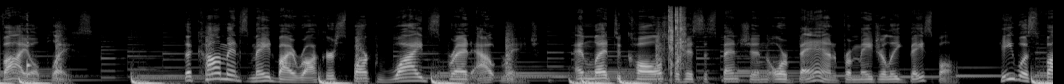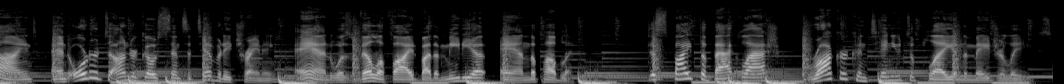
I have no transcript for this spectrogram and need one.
vile place. The comments made by Rocker sparked widespread outrage and led to calls for his suspension or ban from Major League Baseball. He was fined and ordered to undergo sensitivity training and was vilified by the media and the public. Despite the backlash, Rocker continued to play in the major leagues,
